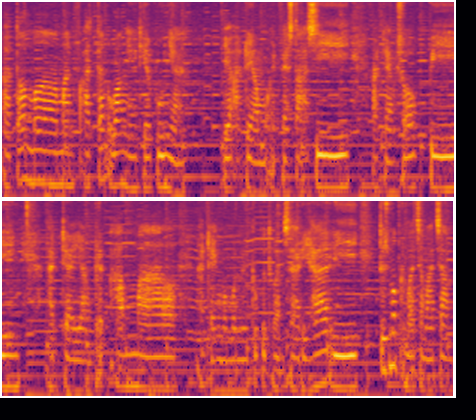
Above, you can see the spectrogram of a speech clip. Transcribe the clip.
atau memanfaatkan uang yang dia punya ya ada yang mau investasi, ada yang shopping, ada yang beramal, ada yang memenuhi kebutuhan sehari-hari, itu semua bermacam-macam.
